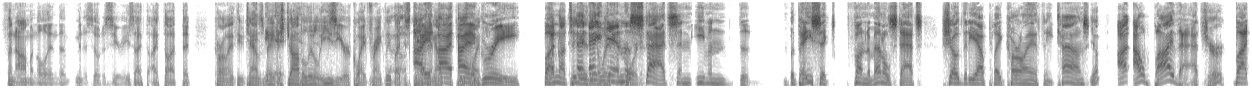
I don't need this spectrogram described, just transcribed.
phenomenal in the Minnesota series. I, th- I thought that Karl-Anthony Towns made his eh, eh, job a eh, little easier, quite frankly, by uh, just I, camping out I, the three I point. agree. But I'm not taking anything away again, from the Gordon. stats and even the but basic fundamental stats showed that he outplayed Karl-Anthony Towns. Yep. I, I'll buy that, Sure. but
